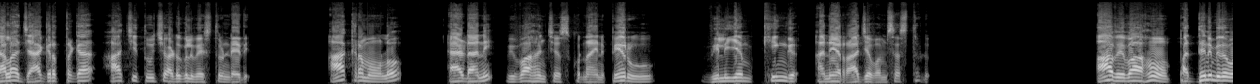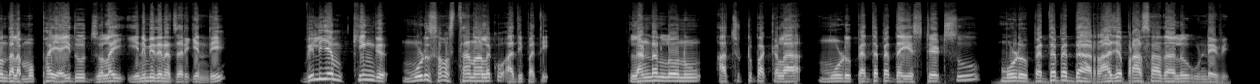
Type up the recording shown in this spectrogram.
చాలా జాగ్రత్తగా ఆచితూచి అడుగులు వేస్తుండేది. ఆ క్రమంలో యాడాని వివాహం చేసుకున్న ఆయన పేరు విలియం కింగ్ అనే రాజవంశస్థుడు. ఆ వివాహం పద్దెనిమిది వందల ముప్పై ఐదు జులై ఎనిమిదిన జరిగింది. విలియం కింగ్ మూడు సంస్థానాలకు అధిపతి. లండన్లోనూ ఆ చుట్టుపక్కల మూడు పెద్ద పెద్ద ఎస్టేట్సు మూడు పెద్ద పెద్ద రాజప్రాసాదాలు ఉండేవి.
